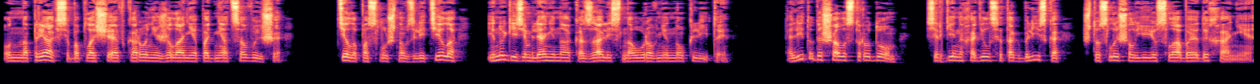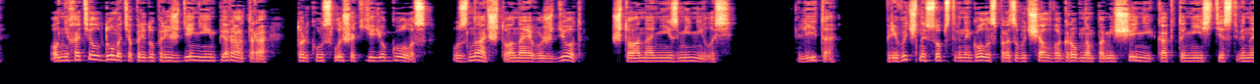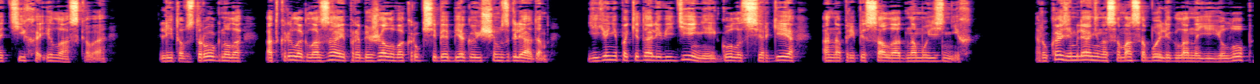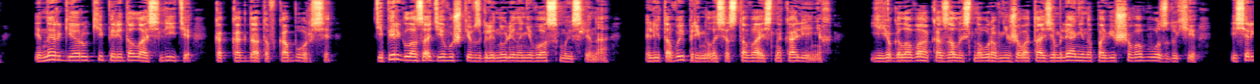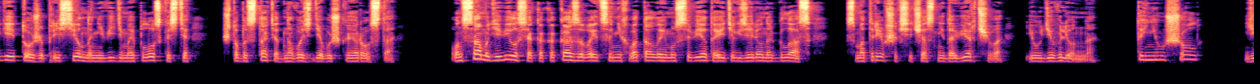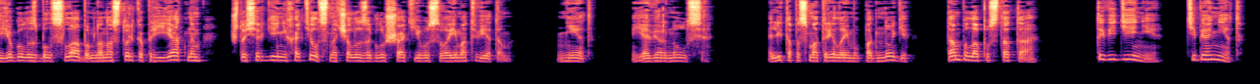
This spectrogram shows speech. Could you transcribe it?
он напрягся, воплощая в короне желание подняться выше. Тело послушно взлетело, и ноги землянина оказались на уровне ног Литы. Лита дышала с трудом. Сергей находился так близко, что слышал ее слабое дыхание. Он не хотел думать о предупреждении императора, только услышать ее голос, узнать, что она его ждет, что она не изменилась. «Лита», Привычный собственный голос прозвучал в огромном помещении как-то неестественно тихо и ласково. Лита вздрогнула, открыла глаза и пробежала вокруг себя бегающим взглядом. Ее не покидали видения, и голос Сергея она приписала одному из них. Рука землянина сама собой легла на ее лоб, энергия руки передалась Лите, как когда-то в Каборсе. Теперь глаза девушки взглянули на него осмысленно – Лита выпрямилась, оставаясь на коленях. Ее голова оказалась на уровне живота землянина, повисшего в воздухе, и Сергей тоже присел на невидимой плоскости, чтобы стать одного с девушкой роста. Он сам удивился, как оказывается не хватало ему света этих зеленых глаз, смотревших сейчас недоверчиво и удивленно. «Ты не ушел?» Ее голос был слабым, но настолько приятным, что Сергей не хотел сначала заглушать его своим ответом. «Нет, я вернулся». Лита посмотрела ему под ноги, там была пустота. «Ты видение, тебя нет».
